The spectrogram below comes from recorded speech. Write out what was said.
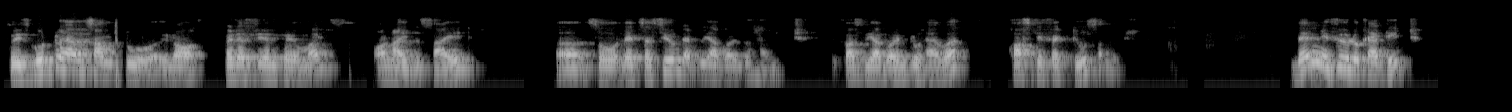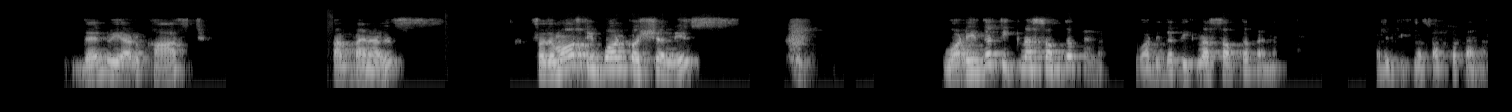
So it's good to have some to, you know, pedestrian pavements on either side. Uh, so let's assume that we are going to have it because we are going to have a cost effective solution. Then if you look at it, then we have to cast some panels. So the most important question is, what is the thickness of the panel? What is the thickness of the panel? What is the thickness of the panel?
